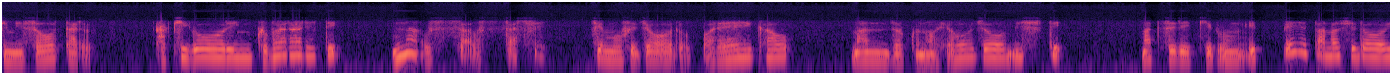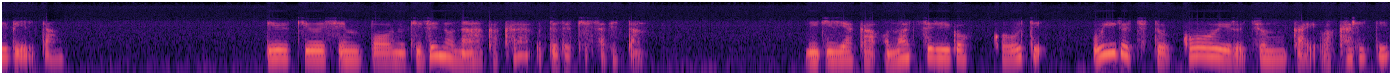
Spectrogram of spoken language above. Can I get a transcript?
しみそうたるかき氷ん配られてなうっさうっさしちむふじょうる笑い顔満足の表情見して祭り気分一平楽しどういびいたん。琉球新報の記事の中からうつづきさびたん。にぎやかお祭りごっこうてウイルチとコイル巡回分かりて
